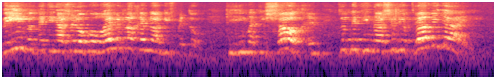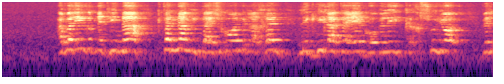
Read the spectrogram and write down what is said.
ואם זאת נתינה שלא גורמת לכם להרגיש בטוב, כי היא מתישה אתכם, זאת נתינה של יותר מדי. אבל אם זאת נתינה קטנה מדי שגורמת לכם לגדילת האגו ולהתכחשויות ול,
